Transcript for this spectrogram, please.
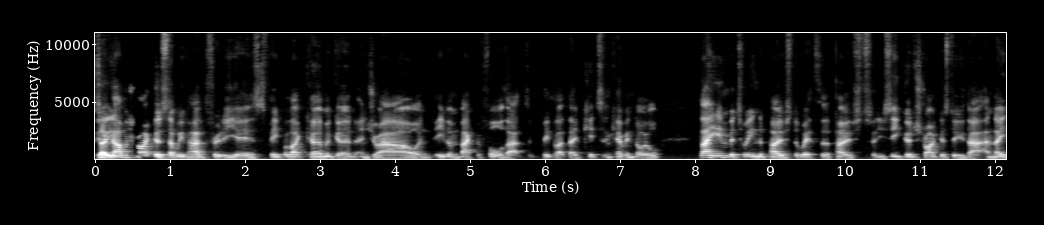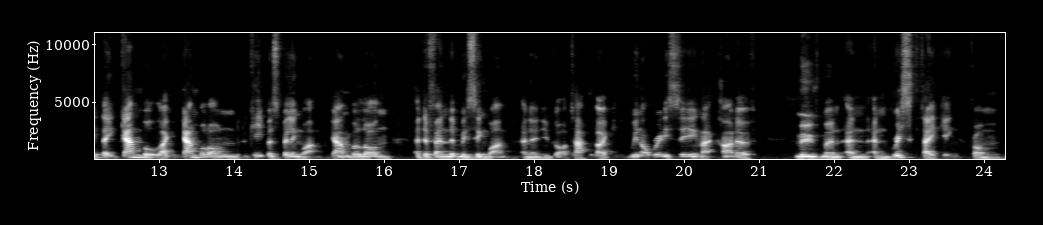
so look at other strikers that we've had through the years, people like Kermorgant and Joao, and even back before that, people like Dave Kitson, and Kevin Doyle, play in between the post, the width of the post. So you see good strikers do that, and they they gamble, like gamble on keeper spilling one, gamble on a defender missing one, and then you've got to tap. Like we're not really seeing that kind of movement and and risk taking from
